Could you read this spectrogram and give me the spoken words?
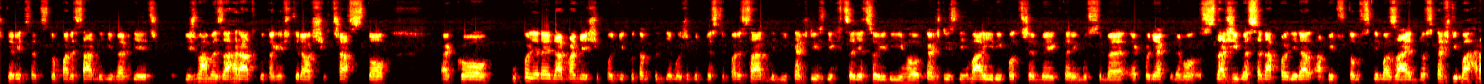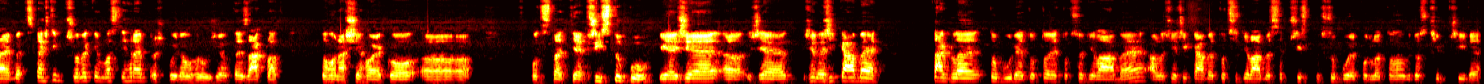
140, 150 lidí vevnitř, když máme zahrádku, tak ještě dalších třeba 100 jako úplně nejnarmadnější podniku, tam klidně může být 250 lidí, každý z nich chce něco jiného, každý z nich má jiné potřeby, které musíme jako nějak, nebo snažíme se naplnit a být v tom s nima zajedno. S, každým hrajeme, s každým člověkem vlastně hrajeme trošku jinou hru, že jo? To je základ toho našeho jako uh, v podstatě přístupu, je, že, uh, že, že neříkáme, takhle to bude, toto je to, co děláme, ale že říkáme, to, co děláme, se přizpůsobuje podle toho, kdo s čím přijde.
